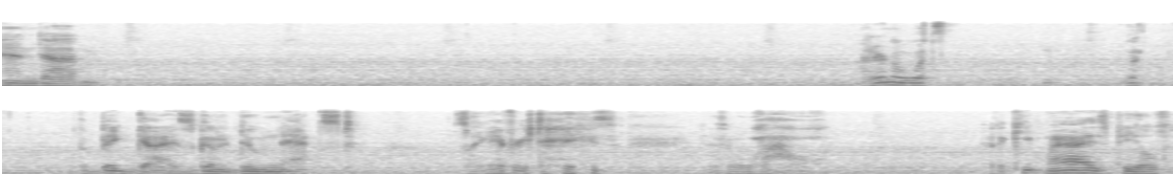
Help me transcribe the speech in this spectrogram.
And um, I don't know what's what the big guy is gonna do next. It's like every day is just wow. Gotta keep my eyes peeled.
